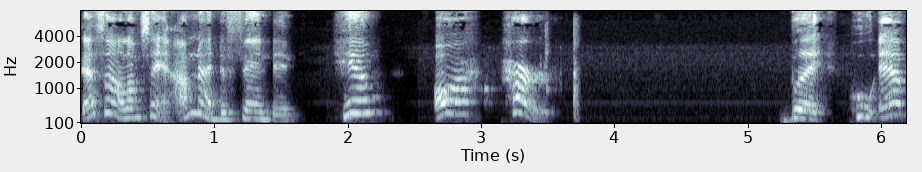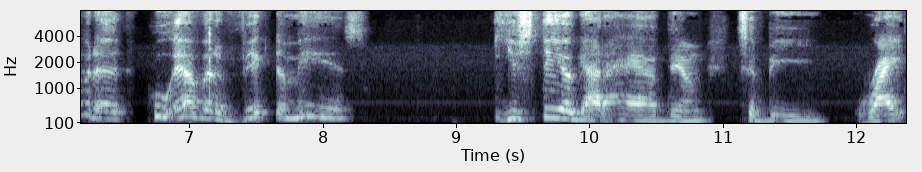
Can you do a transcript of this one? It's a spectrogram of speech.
that's all i'm saying i'm not defending him or her But whoever the whoever the victim is, you still gotta have them to be right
